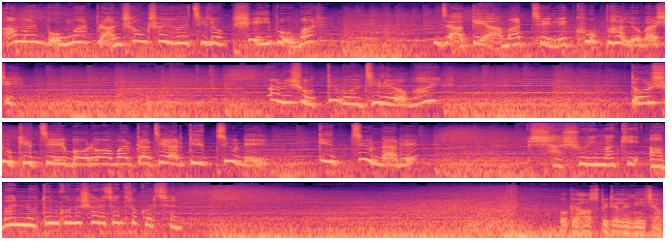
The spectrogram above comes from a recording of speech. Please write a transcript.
আমার বৌমার প্রাণ সংশয় হয়েছিল সেই বৌমার যাকে আমার ছেলে খুব ভালোবাসে। আমি সত্যি বলছি রে অভয় তোর সুখের চেয়ে বড় আমার কাছে আর কিচ্ছু নেই। কিচ্ছু না রে। শাশুড়ি মা কি আবার নতুন কোনো ষড়যন্ত্র করছেন? ওকে হসপিটালে নিয়ে যাও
